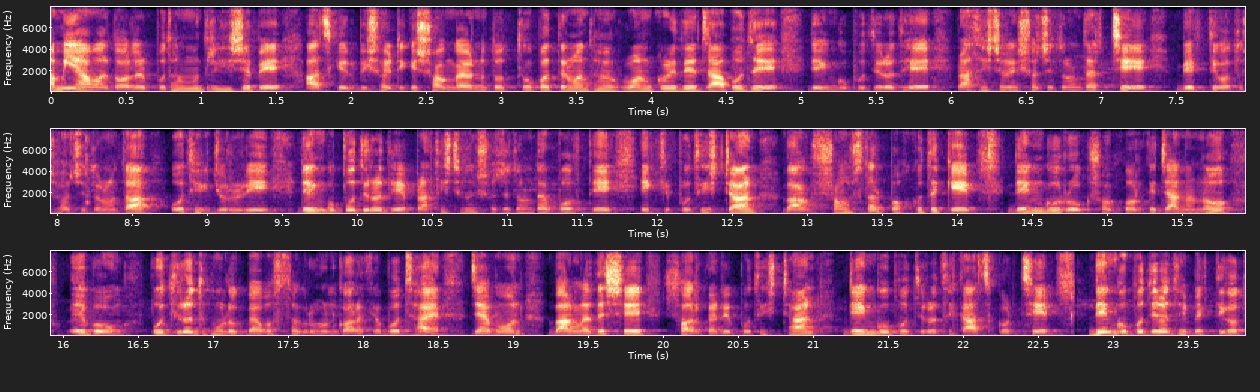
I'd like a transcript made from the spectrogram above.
আমি আমার দলের প্রধানমন্ত্রী হিসেবে আজকের বিষয়টিকে সংজ্ঞায়ন তথ্য উপাত্তের মাধ্যমে প্রমাণ করে দিয়ে যাব যে ডেঙ্গু প্রতিরোধে প্রাতিষ্ঠানিক সচেতনতার চেয়ে ব্যক্তিগত সচেতনতা অধিক জরুরি। ডেঙ্গু প্রতিরোধে প্রাতিষ্ঠানিক সচেতনতা বলতে একটি প্রতিষ্ঠান বা সংস্থার পক্ষ থেকে ডেঙ্গু রোগ সম্পর্কে জানানো এবং প্রতিরোধমূলক ব্যবস্থা গ্রহণ করাকে বোঝায়। যেমন, বাংলাদেশে সরকারি প্রতিষ্ঠান ডেঙ্গু প্রতিরোধে কাজ করছে। ডেঙ্গু প্রতিরোধে ব্যক্তিগত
